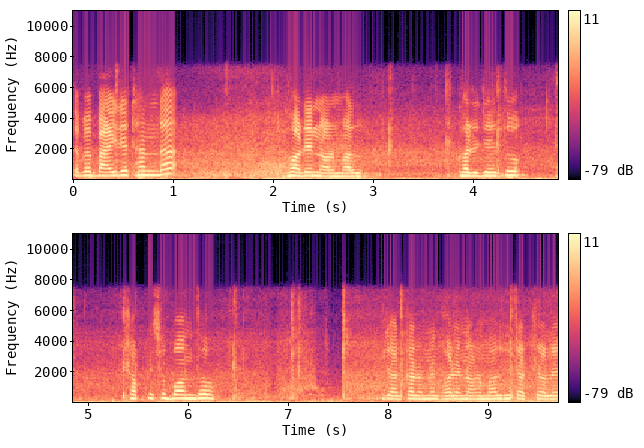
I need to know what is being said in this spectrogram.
তবে বাইরে ঠান্ডা, ঘরে নর্মাল ঘরে যেহেতু সব কিছু বন্ধ, যার কারণে ঘরে নর্মাল হিটার চলে।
